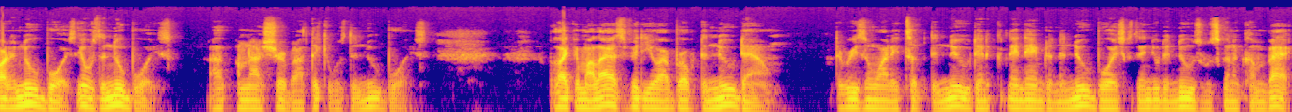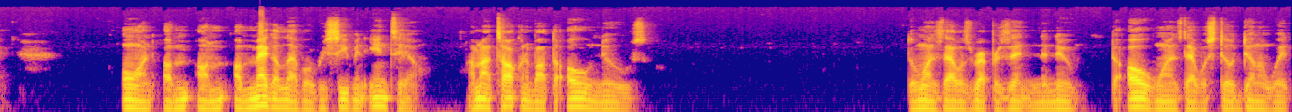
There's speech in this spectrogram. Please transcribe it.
or the New Boys. It was the New Boys. I, I'm not sure, but I think it was the New Boys. But like in my last video, I broke the new down. The reason why they took the new, they, they named them the New Boys because they knew the news was going to come back on a, on a mega level receiving intel. I'm not talking about the old news, the ones that was representing the new, the old ones that were still dealing with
